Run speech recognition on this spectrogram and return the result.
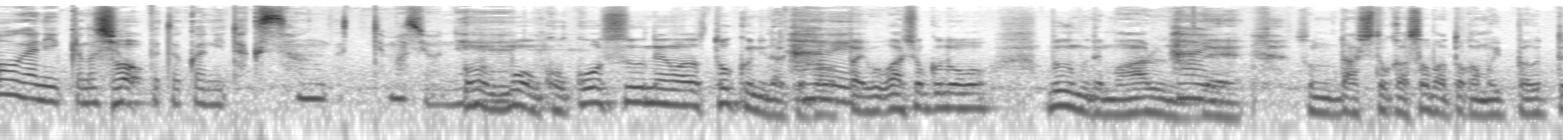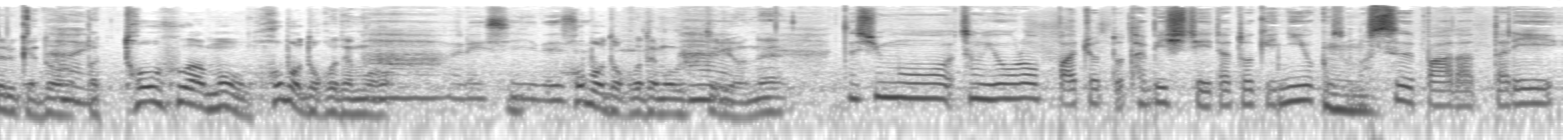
オーガニックのショップとかにたくさん売ってますよね、うん、もうここ数年は特にだけど、はい。やっぱり和食のブームでもあるんで、はい。そのだしとかそばとかもいっぱい売ってるけど、はい。やっぱ豆腐はもうほぼどこでも嬉しいです。ほぼどこでも売ってるよね、私もそのヨーロッパちょっと旅していた時によくそのスーパーだったり、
